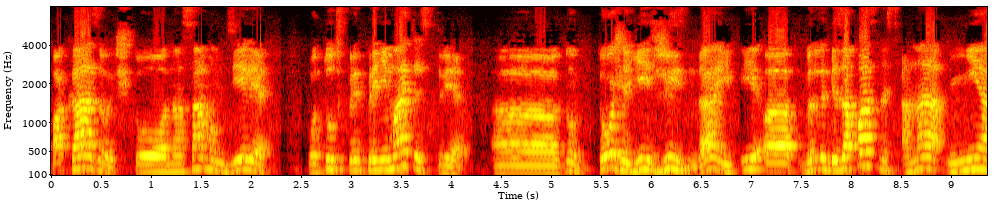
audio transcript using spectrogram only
показывать, что на самом деле вот тут в предпринимательстве э, ну, тоже есть жизнь, да, и, и э, вот эта безопасность, она не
